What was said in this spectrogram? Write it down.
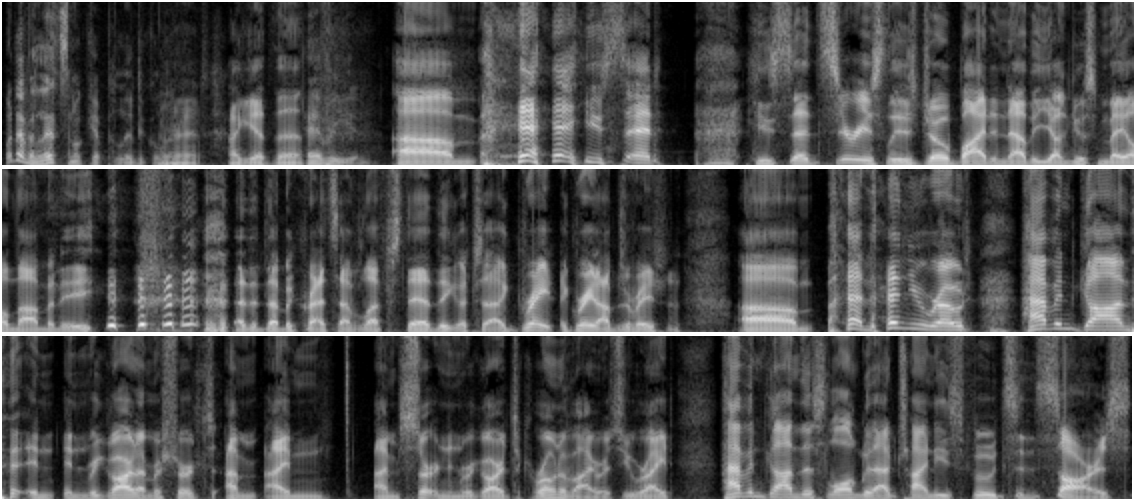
whatever. Let's not get political Right. I get that. heavy and Um, you said, you said seriously, is Joe Biden now the youngest male nominee that the Democrats have left standing? It's a great, a great observation. Um, and then you wrote, haven't gone in in regard. I'm sure. I'm I'm. I'm certain in regard to coronavirus, you write, haven't gone this long without Chinese food since SARS.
